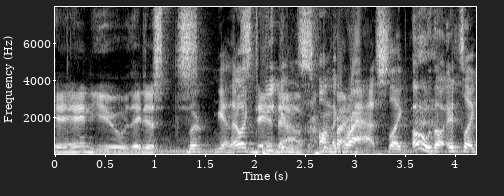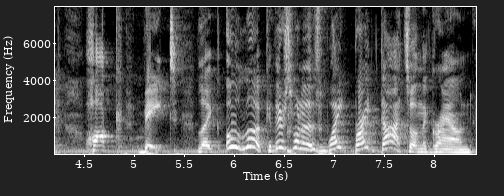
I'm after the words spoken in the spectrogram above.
and you, they just They're, yeah, they're like stand beacons out. on the Right. grass. Like, oh, the, it's like hawk bait. Like, oh, look, there's one of those white bright dots on the ground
